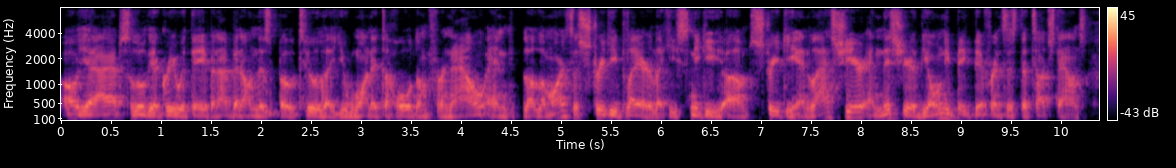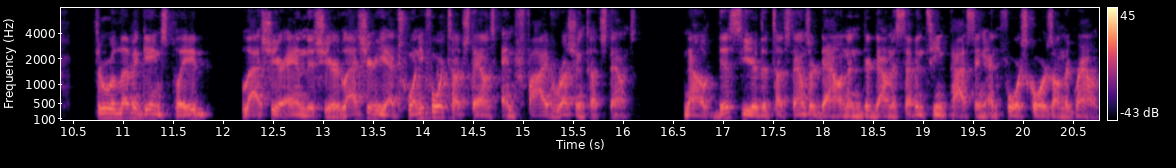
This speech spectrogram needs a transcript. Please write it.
Oh yeah, I absolutely agree with Dave, and I've been on this boat too. Like you wanted to hold him for now, and Lamar's a streaky player. Like he's sneaky, um, streaky. And last year and this year, the only big difference is the touchdowns. Through 11 games played last year and this year, last year he had 24 touchdowns and five rushing touchdowns. Now this year the touchdowns are down, and they're down to 17 passing and four scores on the ground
